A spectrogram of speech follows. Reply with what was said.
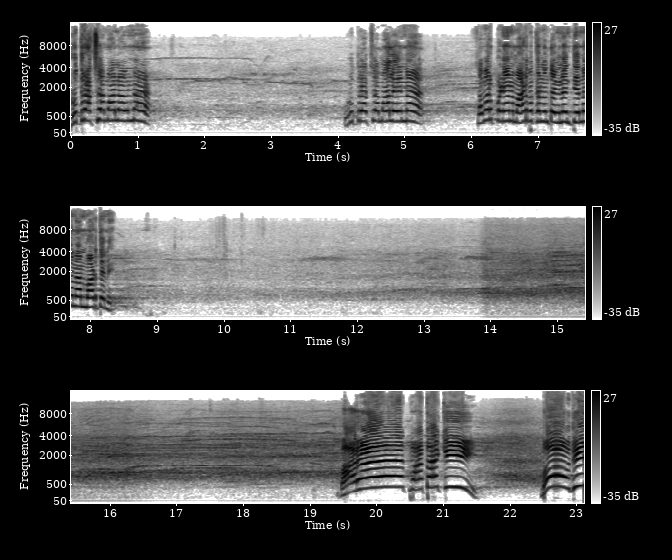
ರುದ್ರಾಕ್ಷ ಮಾಲೆಯನ್ನು ರುದ್ರಾಕ್ಷ ಮಾಲೆಯನ್ನು ಸಮರ್ಪಣೆಯನ್ನು ಮಾಡಬೇಕನ್ನೋಂಥ ವಿನಂತಿಯನ್ನು ನಾನು ಮಾಡ್ತೇನೆ. ಭಾರತ್ ಮಾತಾ ಕಿ ಮೋದಿ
